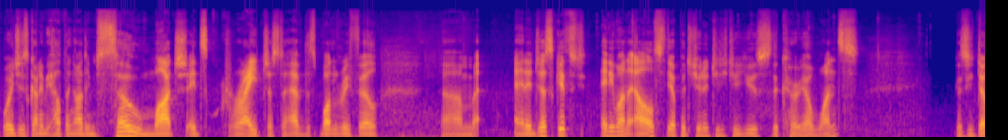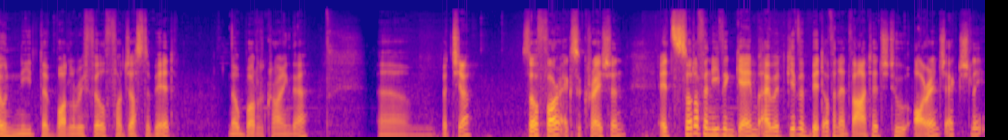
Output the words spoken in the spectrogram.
which is gonna be helping out him so much. It's great just to have this bottle refill. Um, and it just gives anyone else the opportunity to use the courier once. Because you don't need the bottle refill for just a bit. No bottle crying there. Um, but yeah, so far, Execration, it's sort of an even game. I would give a bit of an advantage to Orange, actually.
